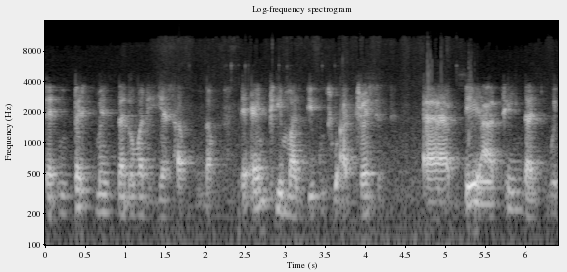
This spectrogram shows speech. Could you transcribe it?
the, investments that over the years have done. The NPA must be able to address it. Uh, they are saying that with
